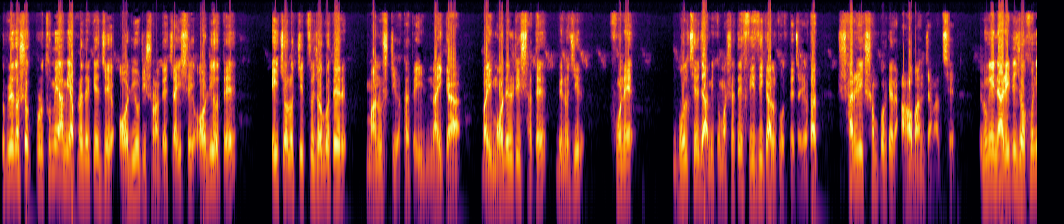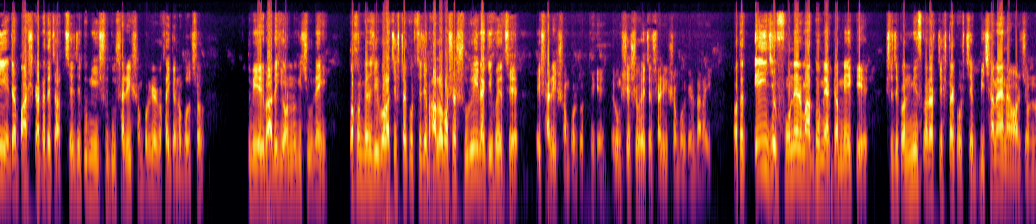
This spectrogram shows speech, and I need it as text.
তো প্রিয় দর্শক, প্রথমে আমি আপনাদেরকে যে অডিওটি শোনাতে চাই, সেই অডিওতে এই চলচ্চিত্র জগতের মানুষটি, অর্থাৎ এই নায়িকা বা এই মডেলটির সাথে বেনজির ফোনে বলছে যে, আমি তোমার সাথে ফিজিক্যাল করতে চাই। অর্থাৎ শারীরিক সম্পর্কের আহ্বান জানাচ্ছে। এবং এই নারীটি যখনই এটা পাশ কাটাতে চাচ্ছে যে, তুমি শুধু শারীরিক সম্পর্কের কথাই কেন বলছো? তুমি এর বাদে কি অন্য কিছু নেই? তখন বেনজির বলার চেষ্টা করছে যে, ভালোবাসা শুরুই নাকি হয়েছে এই শারীরিক সম্পর্ক থেকে? এবং শেষ হয়েছে শারীরিক সম্পর্কের দ্বারাই। অর্থাৎ এই যে ফোনের মাধ্যমে একটা মেয়েকে সে যে কনভিন্স করার চেষ্টা করছে বিছানায় নেওয়ার জন্য,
